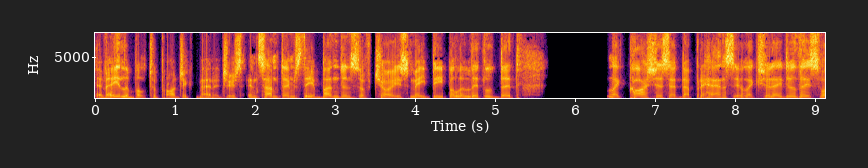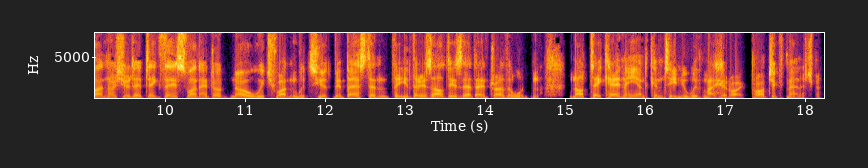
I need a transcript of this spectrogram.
available to project managers. And sometimes the abundance of choice made people a little bit like cautious and apprehensive. Like, should I do this one or should I take this one? I don't know which one would suit me best. And the, the result is that I'd rather would not take any and continue with my heroic project management.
